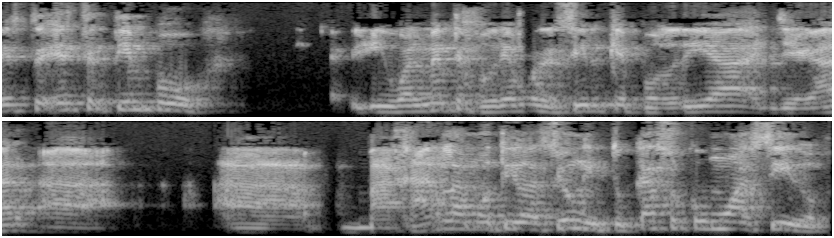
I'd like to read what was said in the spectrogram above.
Este, este tiempo igualmente podríamos decir que podría llegar a, bajar la motivación. En tu caso, ¿cómo ha sido?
